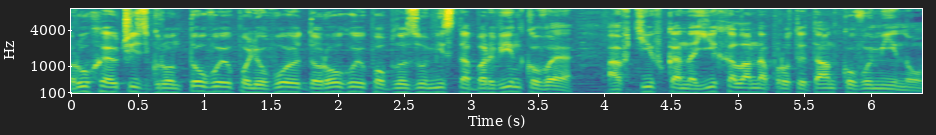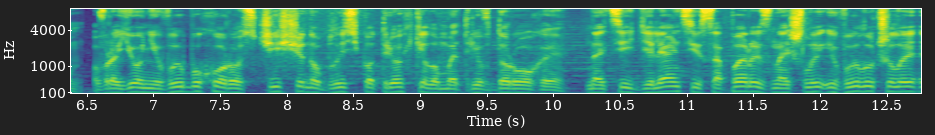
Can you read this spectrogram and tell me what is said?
рухаючись ґрунтовою польовою дорогою поблизу міста Барвінкове, автівка наїхала на протитанкову міну. В районі вибуху розчищено близько трьох кілометрів дороги. На цій ділянці сапери знайшли і вилучили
